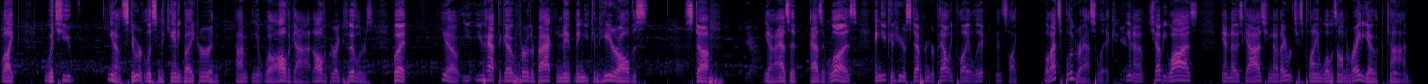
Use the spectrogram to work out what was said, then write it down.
like, which you, you know, Stuart listened to Kenny Baker and, um, you know, well, all the guys, all the great fiddlers, but, you know, you, you have to go further back and then, then you can hear all this stuff, yeah. you know, as it, as it was, and you could hear Stéphane Grappelli play a lick, and it's like, well, that's a bluegrass lick. You know, Chubby Wise and those guys, you know, they were just playing what was on the radio at the time.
